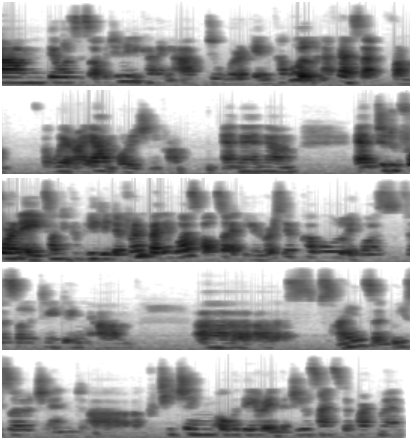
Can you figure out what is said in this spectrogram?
um, there was this opportunity coming up to work in Kabul in Afghanistan, from where I am originally from, and then. Um, and to do foreign aid, something completely different, but it was also at the University of Kabul. It was facilitating um, Uh, uh, science and research and uh, teaching over there in the geoscience department,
